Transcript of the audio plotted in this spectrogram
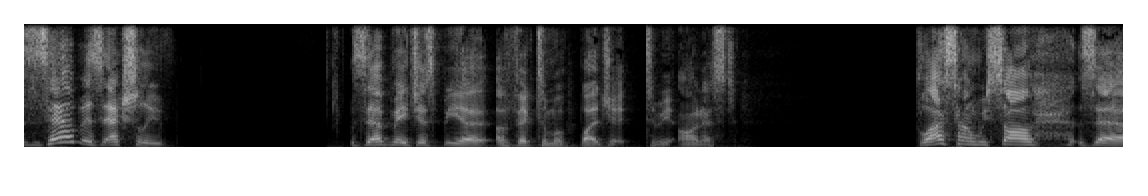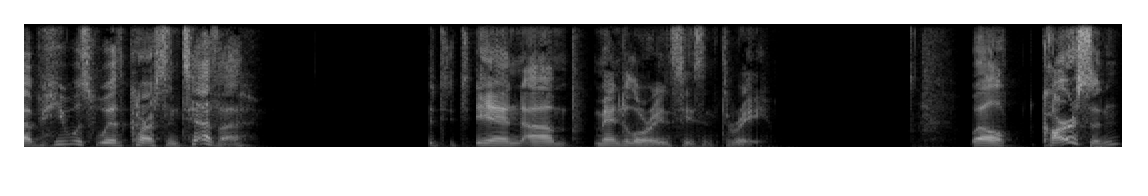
Zeb is actually Zeb may just be a, a victim of budget, to be honest. The last time we saw Zeb, he was with Carson Teva, in um, Mandalorian season three. Well, Carson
